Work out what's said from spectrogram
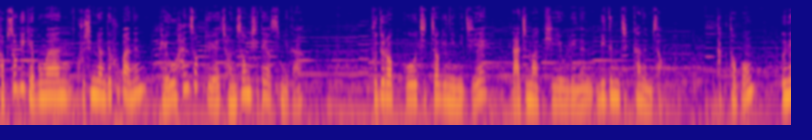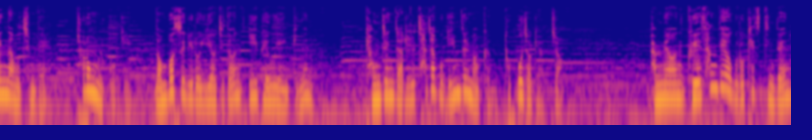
접속이 개봉한 90년대 후반은 배우 한석규의 전성시대였습니다. 부드럽고 지적인 이미지에 나즈마키 울리는 믿음직한 음성, 닥터봉, 은행나무 침대, 초록물고기, 넘버3로 이어지던 이 배우의 인기는 경쟁자를 찾아보기 힘들 만큼 독보적이었죠. 반면 그의 상대역으로 캐스팅된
